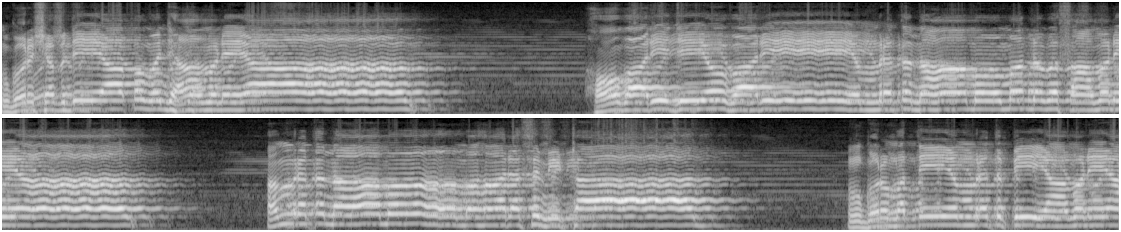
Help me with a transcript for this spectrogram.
ਗੁਰ ਸ਼ਬਦੇ ਆਪ ਵੰਝਾਵਣਿਆ। ਹਉ ਵਾਰੀ ਜਿਉ ਵਾਰੀ ਅੰਮ੍ਰਿਤ ਨਾਮ ਮਨ ਵਸਾਵਣਿਆ ਅੰਮ੍ਰਿਤ ਨਾਮ ਮਹਾਰਸ ਮਿਠਾ। ਗੁਰਮਤਿ ਅੰਮ੍ਰਿਤ ਪੀਆਵਣਿਆ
